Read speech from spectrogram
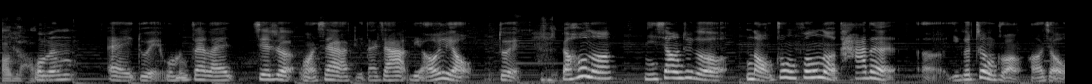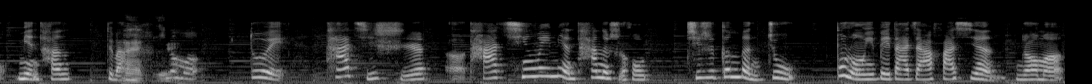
好的，好的。我们哎，对，我们再来接着往下给大家聊一聊。对，然后呢，你像这个脑中风呢，它的。呃，一个症状啊，叫面瘫，对吧？哎，那么，对它其实，呃，它轻微面瘫的时候，其实根本就不容易被大家发现，你知道吗？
